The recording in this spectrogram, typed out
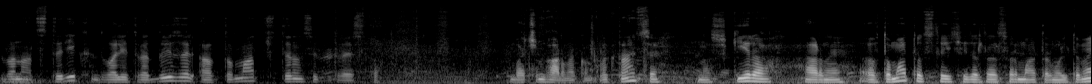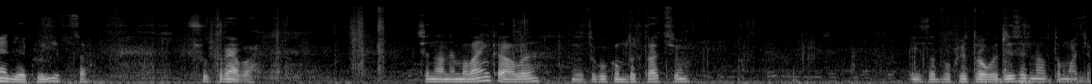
12 рік, 2 літра дизель, автомат 14300. Бачимо гарна комплектація. У нас шкіра, гарний автомат тут стоїть, гідротрансформатор, мультимедіа, круїз, все, що треба. Ціна не маленька, але за таку комплектацію і за 2-літровий дизель на автоматі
